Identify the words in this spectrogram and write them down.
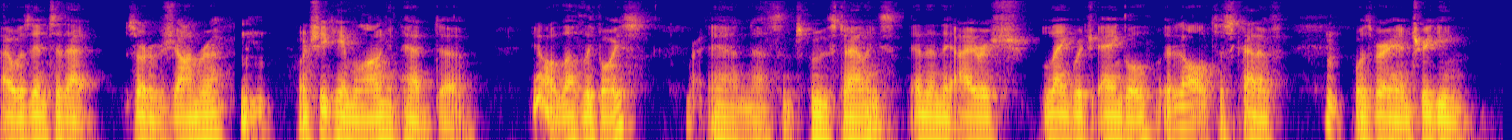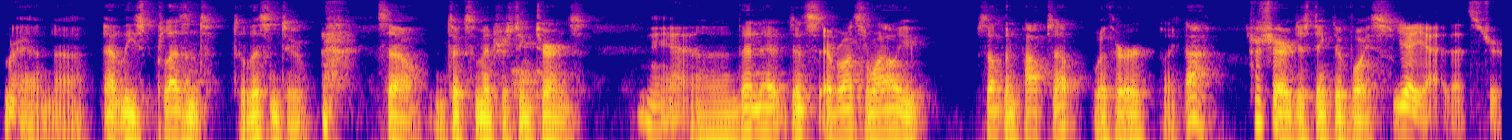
I was into that sort of genre when she came along and had, uh, you know, a lovely voice and uh, some smooth stylings. And then the Irish language angle, it all just kind of was very intriguing and uh, at least pleasant to listen to. so it took some interesting turns. yeah, Uh, then it just every once in a while, you something pops up with her, like ah, For sure. distinctive voice. yeah, yeah. That's true.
